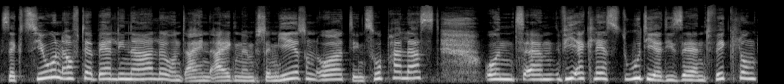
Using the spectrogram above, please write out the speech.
Sektion auf der Berlinale und einen eigenen Premierenort, den Zoopalast. Und ähm, wie erklärst du dir diese Entwicklung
